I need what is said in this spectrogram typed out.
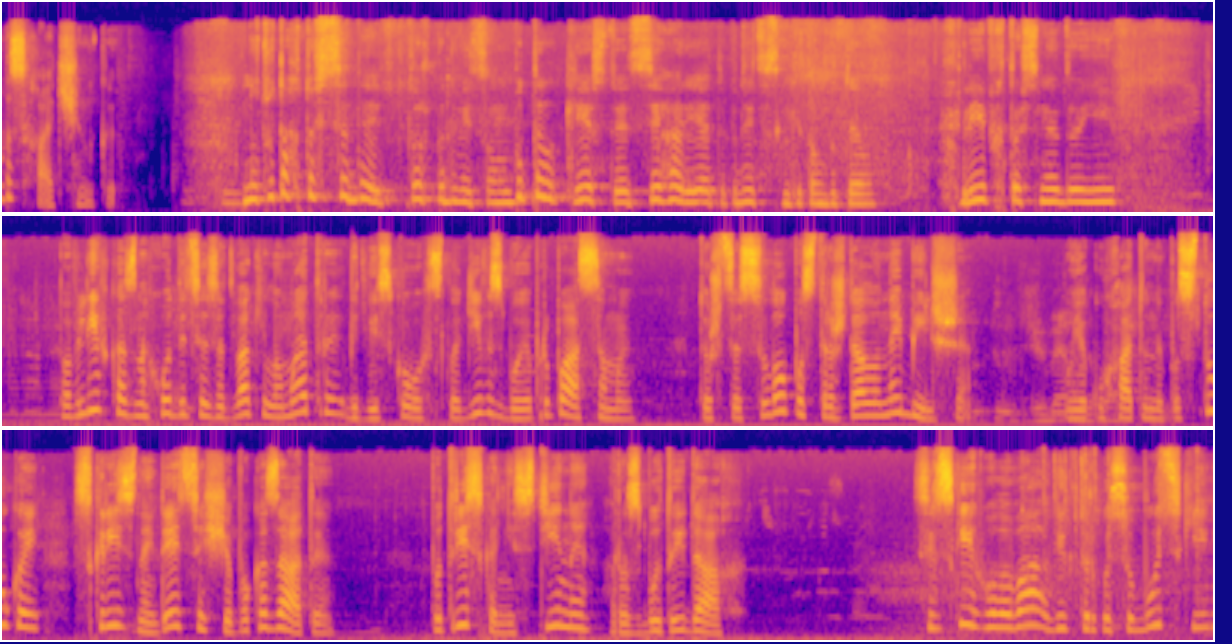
безхатченки. Ну тут хтось сидить, тож подивіться, вон, бутилки стоять, сигарети, подивіться, скільки там бутилок. Хліб хтось не доїв. Павлівка знаходиться за два кілометри від військових складів з боєприпасами. Тож це село постраждало найбільше. У яку хату не постукай, скрізь знайдеться, що показати. Потріскані стіни, розбитий дах. Сільський голова Віктор Кособуцький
